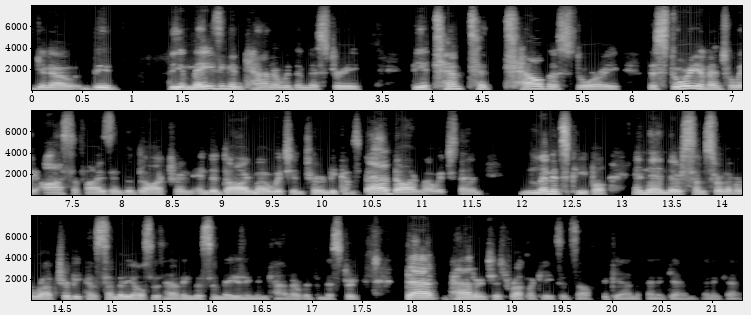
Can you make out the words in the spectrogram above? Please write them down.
you know the the amazing encounter with the mystery, the attempt to tell the story. The story eventually ossifies into doctrine, into dogma, which in turn becomes bad dogma, which then limits people. And then there's some sort of a rupture because somebody else is having this amazing encounter with the mystery. That pattern just replicates itself again and again and again.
